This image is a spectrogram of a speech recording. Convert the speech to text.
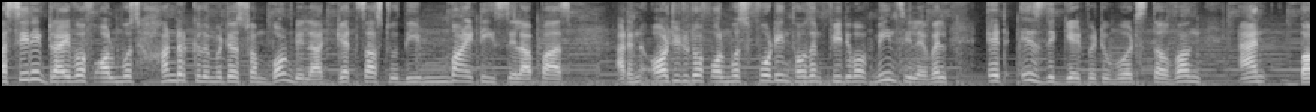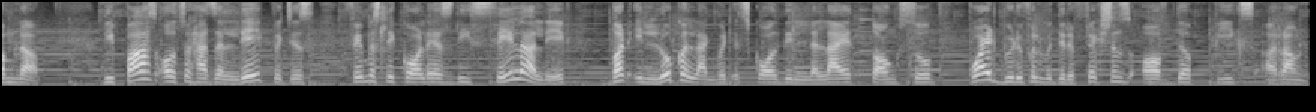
A scenic drive of almost 100 kilometers from Bomdila gets us to the mighty Sela Pass. At an altitude of almost 14,000 feet above mean sea level, it is the gateway towards Tawang and Bum La. The pass also has a lake which is famously called as the Sela Lake but in local language it's called the Lalai Tongso, quite beautiful with the reflections of the peaks around.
